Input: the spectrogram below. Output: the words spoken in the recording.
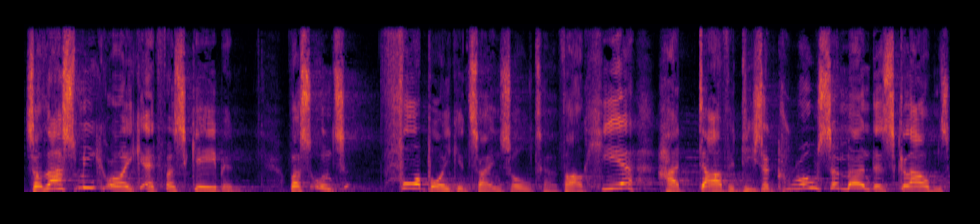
So lasst mich euch etwas geben, was uns vorbeugend sein sollte, weil hier hat David, dieser große Mann des Glaubens,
